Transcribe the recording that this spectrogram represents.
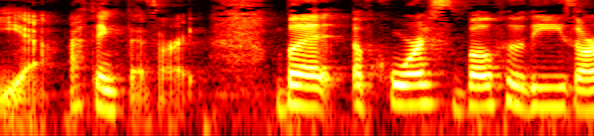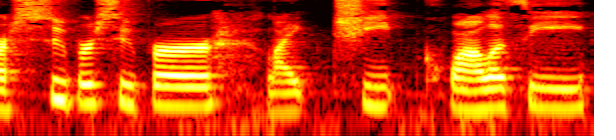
Yeah, I think that's right. But of course, both of these are super, super like cheap quality.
